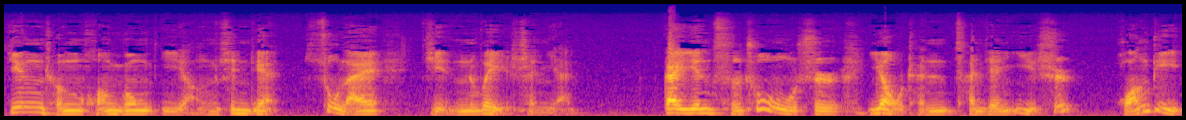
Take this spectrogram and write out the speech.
京城皇宫养心殿素来。谨卫森严，该因此处是要臣参见议事，皇帝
